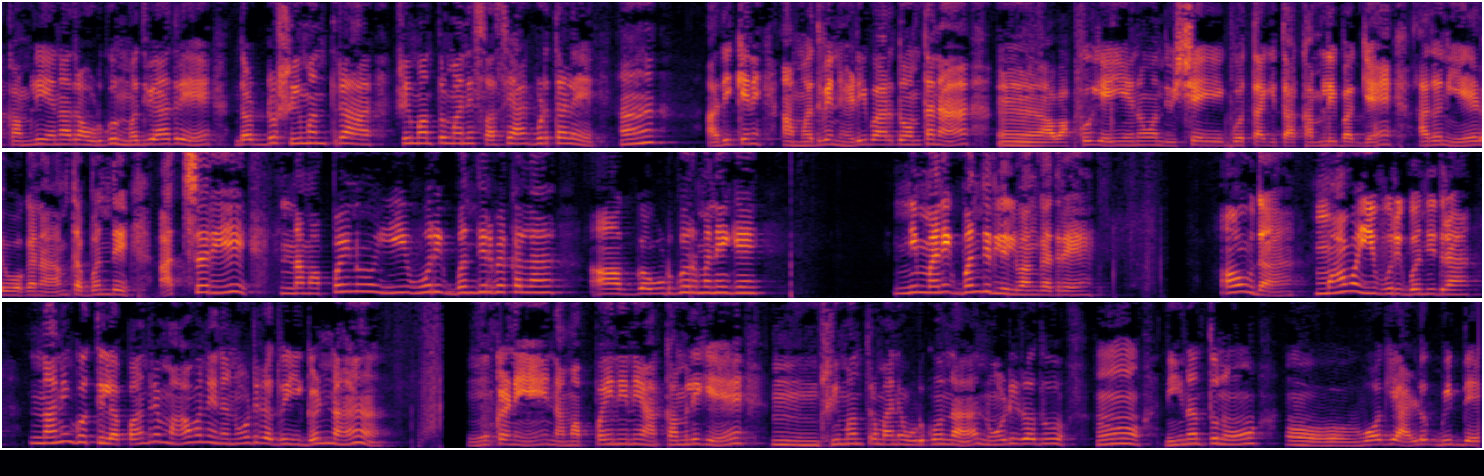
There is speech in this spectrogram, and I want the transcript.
ಆ ಕಮ್ಲಿ ಏನಾದ್ರೂ ಹುಡುಗನ್ ಮದ್ವೆ ಆದ್ರೆ ದೊಡ್ಡ ಶ್ರೀಮಂತರ, ಶ್ರೀಮಂತ ಮನೆ ಸಸಿ ಆಗ್ಬಿಡ್ತಾಳೆ, ಹಾ? ಅದಕ್ಕೆ ಆ ಮದ್ವೆ ನಡಿಬಾರ್ದು ಅಂತನ, ಆ ಏನೋ ಒಂದು ವಿಷಯ ಗೊತ್ತಾಗಿತ್ತು ಆ ಕಂಬಳಿ ಬಗ್ಗೆ, ಅದನ್ನ ಹೇಳಿ ಹೋಗೋಣ ಅಂತ ಬಂದೆ. ಅದ್ ಸರಿ, ನಮ್ಮ ಅಪ್ಪಯ್ಯನು ಈ ಊರಿಗೆ ಬಂದಿರ್ಬೇಕಲ್ಲ, ಆ ಹುಡುಗರ ಮನೆಗೆ? ನಿಮ್ಮ ಮನೆಗೆ ಬಂದಿರ್ಲಿಲ್ವ ಹಂಗಾದ್ರೆ? ಹೌದಾ? ಮಾವ ಈ ಊರಿಗೆ ಬಂದಿದ್ರಾ? ನನಗೆ ಗೊತ್ತಿಲ್ಲಪ್ಪ, ಅಂದ್ರೆ ಮಾವನೇನ ನೋಡಿರೋದು ಈ ಗಣ್ಣ ಹ್ಞೂ ಕಣಿ, ನಮ್ಮ ನೀನೆ ಆ ಕಮಲಿಗೆ ಶ್ರೀಮಂತ್ರ ಮನೆ ಹುಡುಗನ ನೋಡಿರೋದು. ಹ್ಞೂ ನೀನಂತೂ ಹೋಗಿ ಹಳ್ಳಕ್ಕೆ ಬಿದ್ದೆ,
